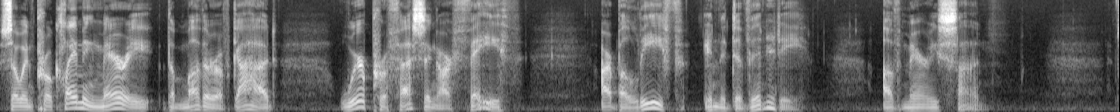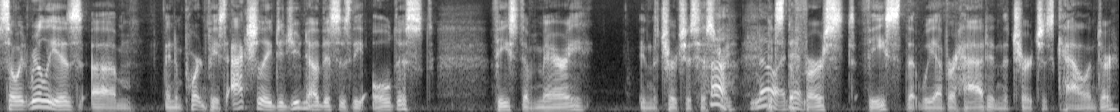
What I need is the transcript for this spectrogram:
So, in proclaiming Mary the mother of God, we're professing our faith, our belief in the divinity of Mary's son. So, it really is um, an important feast. Actually, did you know this is the oldest feast of Mary in the church's history? Huh, no, it's I the didn't. first feast that we ever had in the church's calendar.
